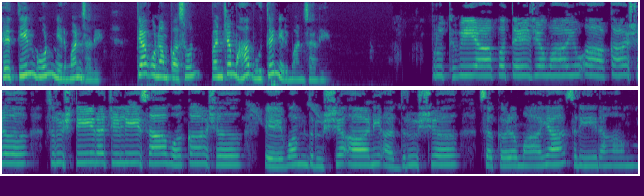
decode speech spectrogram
हे तीन गुण निर्माण झाले. त्या गुणांपासून पंचमहाभूते निर्माण झाली. पृथ्वी आप तेज वायू आकाश सृष्टी रचिली सावकाश. एवं दृश्य आणि अदृश्य सकळ माया श्रीराम.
